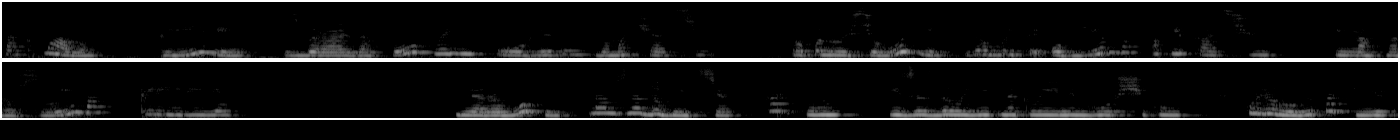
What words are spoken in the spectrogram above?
так мало, клівія збирає захоплені погляди домочадців. Пропоную сьогодні зробити об'ємну аплікацію кімнатна рослина клівія. Для роботи нам знадобиться картон із заздалегідь наклеєним горщиком, кольоровий папір,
